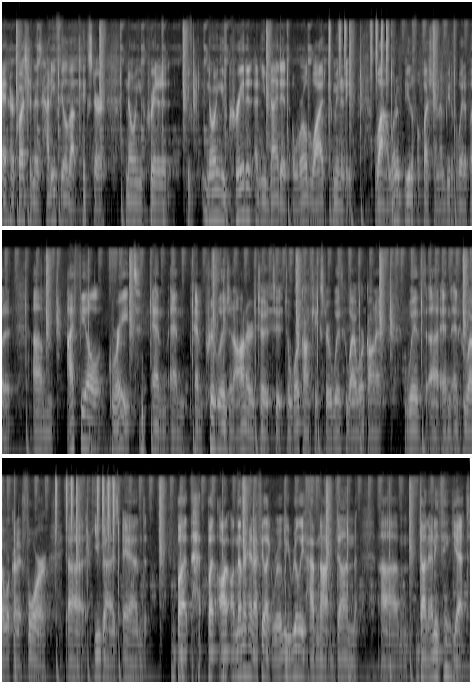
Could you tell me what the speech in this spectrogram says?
and her question is, how do you feel about Kickster, knowing you've created, you've, knowing you've created and united a worldwide community? Wow, what a beautiful question and beautiful way to put it. Um, I feel great and, and, and privileged and honored to, to, to work on Kickster with who I work on it with uh, and, and who I work on it for, uh, you guys. And but but on, on, the other hand, I feel like we really have not done um, done anything yet.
